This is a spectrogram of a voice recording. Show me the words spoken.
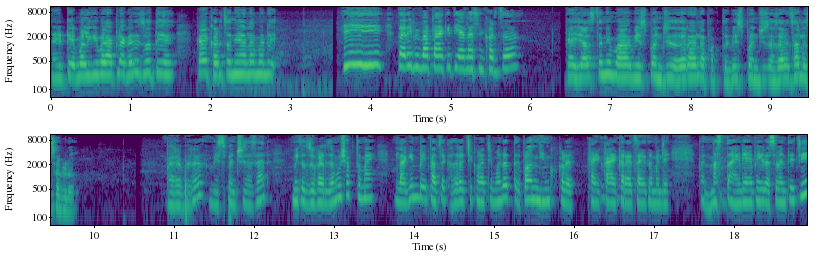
आणि टेबल गिबल आपल्या घरीच होते. काय खर्च नाही आला मध्ये. तरी बी बापा किती आला असेल खर्च? काही जास्त नाही बा वीस पंचवीस हजार आला फक्त. वीस पंचवीस हजार झालं सगळं. बरं बरं वीस पंचवीस हजार. मी तर जुगाड जमू शकतो माय. लागेन बाई पाच एक हजाराची कोणाची मदत तर पाहून घेईन कुकडं. काय काय करायचं आहे तर मला. पण मस्त आयडिया आहे बाई रसवंतीची.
